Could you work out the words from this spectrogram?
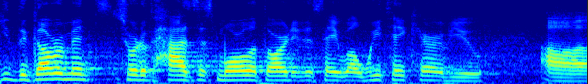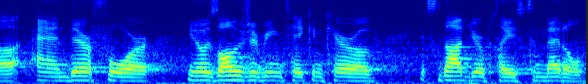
you, the government sort of has this moral authority to say, well, we take care of you, uh, and therefore, you know, as long as you're being taken care of, it's not your place to meddle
